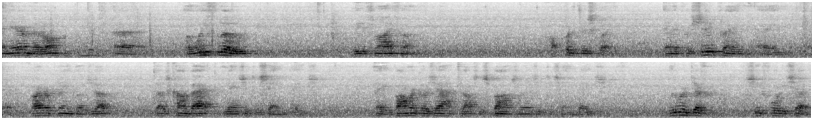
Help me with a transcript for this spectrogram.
an air medal. Uh, when we flew, we fly from, I'll put it this way, in a pursuit plane, a, a fighter plane goes up, does combat, lands at the same base. A bomber goes out, drops its bombs, lands at the same base. We were different, C-47s,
